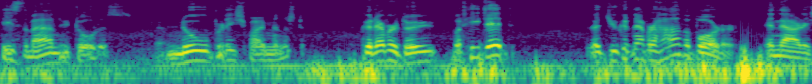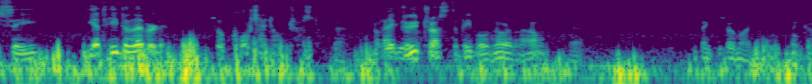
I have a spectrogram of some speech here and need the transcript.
he's the man who told us Yeah. no British Prime Minister could ever do what he did. That you could never have a border in the Irish Sea, yet he delivered it. Course, I don't trust him. Yeah. But I do trust the people of Northern Ireland. Thank you so much. Thank you.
